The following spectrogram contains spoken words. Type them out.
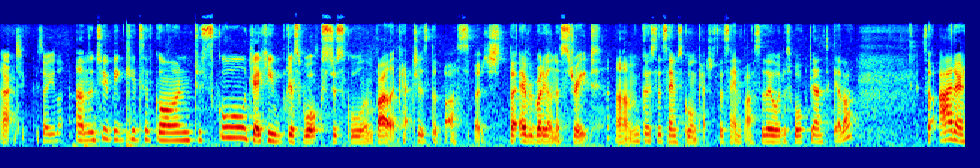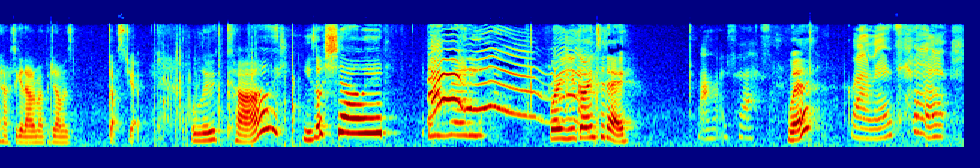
Alright, so you like um the two big kids have gone to school. Jackie just walks to school and Violet catches the bus, but, sh- but everybody on the street um, goes to the same school and catches the same bus, so they all just walk down together. So I don't have to get out of my pajamas just yet. Luca, he's all showered and ready. Where are you going today? Grandma's house. Where? Grandma's house.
